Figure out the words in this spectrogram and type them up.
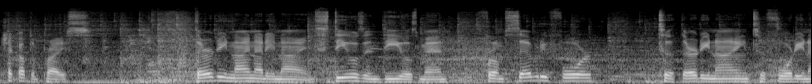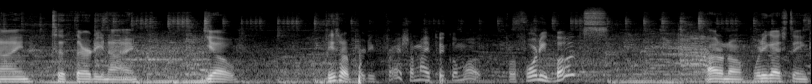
Check out the price. $39.99. Steals and deals, man. From 74 to 39 to 49 to 39. Yo, these are pretty fresh. I might pick them up for 40 bucks. I don't know. What do you guys think?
